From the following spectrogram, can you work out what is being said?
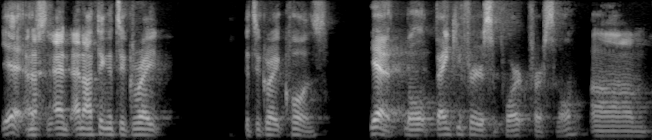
Yeah, and, and, and I think it's a great it's a great cause. Yeah, well, thank you for your support. First of all, um,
